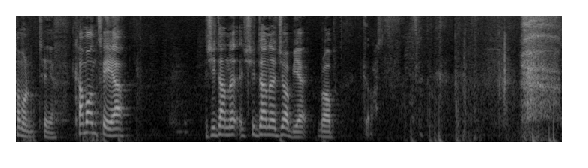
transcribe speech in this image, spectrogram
Come on, Tia. Come on, Tia. Has she done, has she done her job yet, Rob? God.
